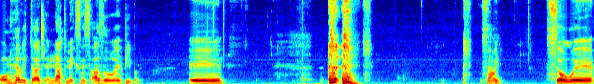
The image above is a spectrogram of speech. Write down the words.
own heritage and not mix with other uh, people. sorry. So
